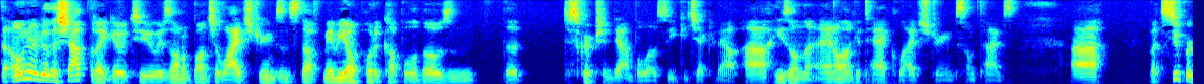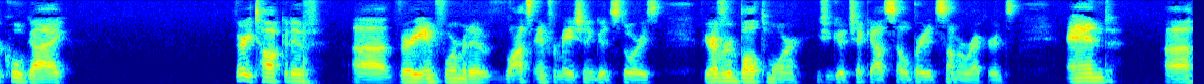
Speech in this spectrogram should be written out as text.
the owner to the shop that I go to is on a bunch of live streams and stuff. Maybe I'll put a couple of those in the description down below so you can check it out. Uh, he's on the Analog Attack live stream sometimes. Uh, but super cool guy. Very talkative, uh, very informative, lots of information and good stories If you're ever in Baltimore, you should go check out Celebrated Summer Records, and uh,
